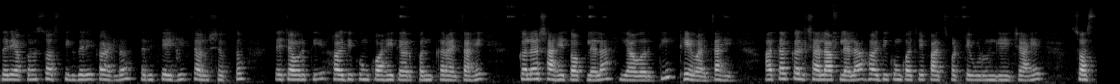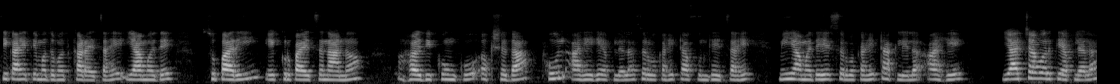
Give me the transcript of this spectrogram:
जरी आपण स्वस्तिक जरी काढलं तरी तेही चालू शकतं. त्याच्यावरती हळदी कुंकू आहे ते अर्पण करायचं आहे. कलश आहे तो आपल्याला यावरती ठेवायचा आहे. आता कलशाला आपल्याला हळदी कुंकवाचे पाच पट्टे उडून घ्यायचे आहेत. स्वस्तिक आहे ते मधोमध काढायचं आहे. यामध्ये सुपारी एक रुपयाचं नाणं हळदी कुंकू अक्षदा फूल आहे हे आपल्याला सर्व काही टाकून घ्यायचं आहे. मी यामध्ये हे सर्व काही टाकलेलं आहे. याच्यावरती आपल्याला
